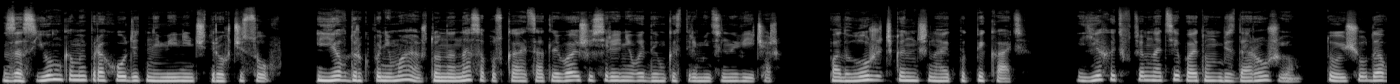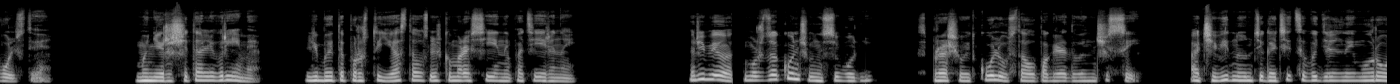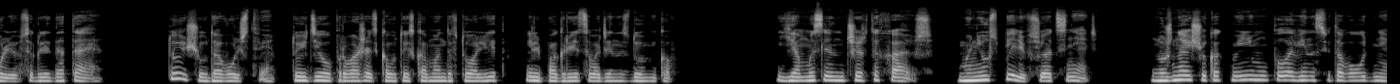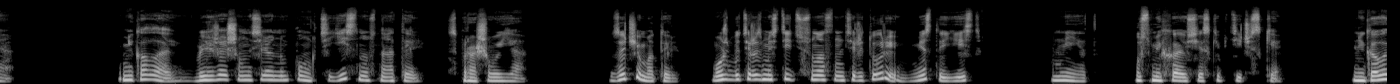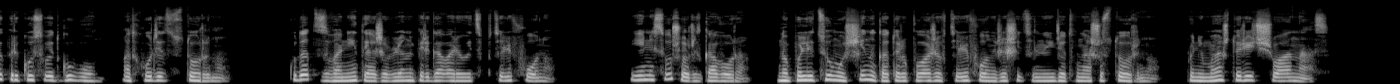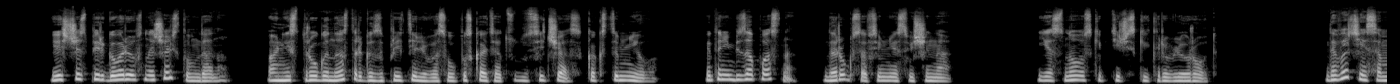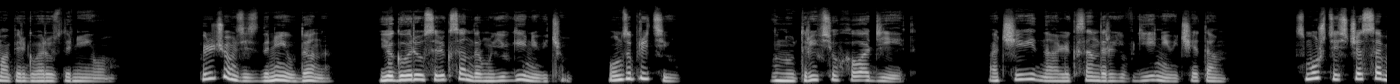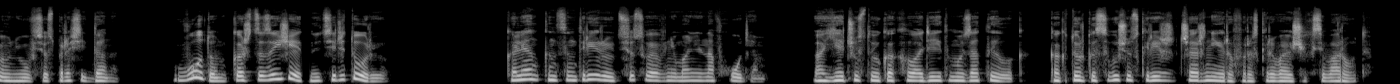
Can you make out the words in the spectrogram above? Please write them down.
За съемками проходит не менее четырех часов. И я вдруг понимаю, что на нас опускается отливающий сиреневой дымкой стремительный вечер. Под ложечкой начинает подпекать. Ехать в темноте по этому бездорожью – то еще удовольствие. Мы не рассчитали время. Либо это просто я стал слишком рассеянной, потерянной. «Ребят, может, закончим на сегодня?» – спрашивает Коля, устало поглядывая на часы. Очевидно, он тяготится выделенной ему ролью соглядатая. То еще удовольствие, то и дело провожать кого-то из команды в туалет или погреться в один из домиков. Я мысленно чертыхаюсь. Мы не успели все отснять. Нужна еще как минимум половина светового дня. «Николай, в ближайшем населенном пункте есть сносный отель?» – спрашиваю я. «Зачем отель? Может быть, разместитесь у нас на территории? Место есть». «Нет», – усмехаюсь я скептически. Николай прикусывает губу, отходит в сторону. Куда-то звонит и оживленно переговаривается по телефону. Я не слышу разговора, но по лицу мужчины, который, положив телефон, решительно идет в нашу сторону, понимаю, что речь шла о нас. Я сейчас переговорил с начальством Дана, они строго-настрого запретили вас выпускать отсюда сейчас, как стемнело. Это небезопасно. Дорога совсем не освещена. Я снова скептически кривлю рот. Давайте я сама переговорю с Даниилом. При чем здесь Даниил, Дана? Я говорил с Александром Евгеньевичем. Он запретил. Внутри все холодеет. Очевидно, Александр Евгеньевич это... Сможете сейчас сами у него все спросить, Дана? Вот он, кажется, заезжает на территорию. Колян концентрирует все свое внимание на входе. А я чувствую, как холодеет мой затылок, как только слышу скрежет шарниров, раскрывающихся ворот.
